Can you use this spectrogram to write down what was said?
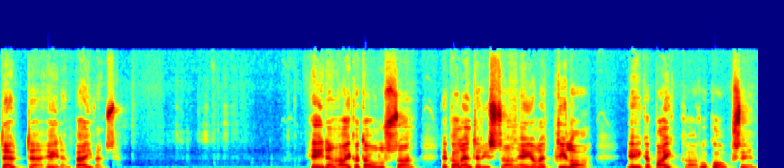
täyttää heidän päivänsä. Heidän aikataulussaan – ja kalenterissaan ei ole tilaa eikä paikkaa rukoukseen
